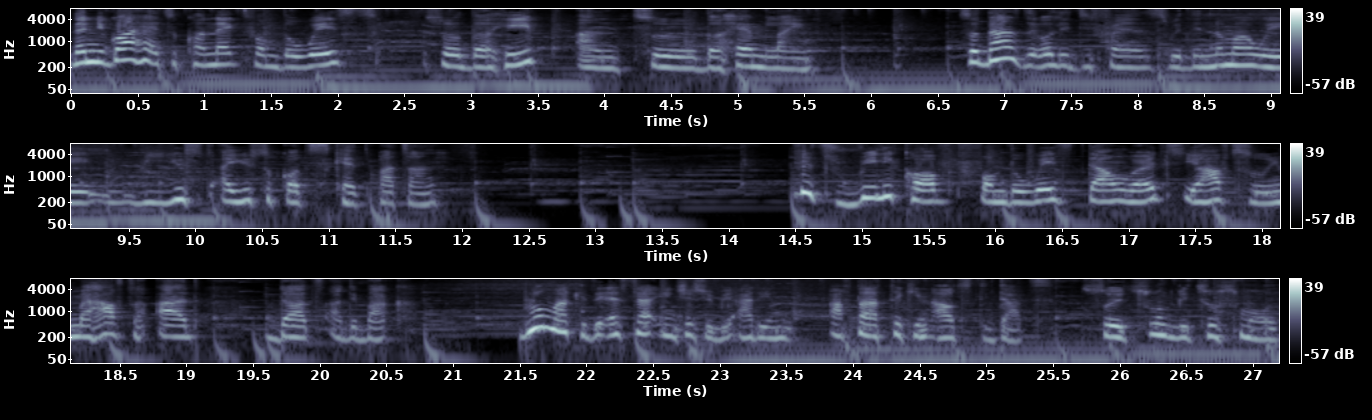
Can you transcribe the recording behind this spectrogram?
Then you go ahead to connect from the waist so the hip and to the hemline. So that's the only difference with the normal way we used to, I used to cut skirt pattern. If it's really curved from the waist downwards you have to you might have to add dots at the back. Blue mark is the extra inches you'll be adding after taking out the dots so it won't be too small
